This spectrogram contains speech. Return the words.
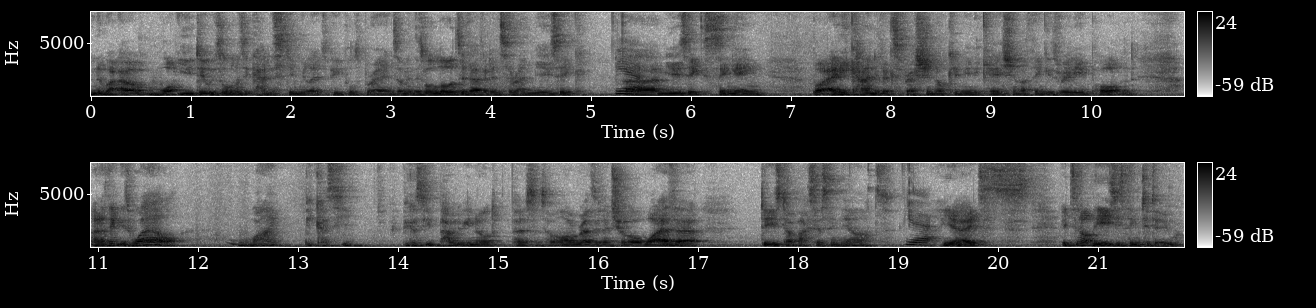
no matter what you do, as long as it kind of stimulates people's brains, I mean, there's loads of evidence around music, Yeah. uh, music, singing, but any kind of expression or communication, I think, is really important. And I think as well, why? Because you, because you probably be an old person or residential or whatever, do you stop accessing the arts? yeah you know, it's it's not the easiest thing to do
